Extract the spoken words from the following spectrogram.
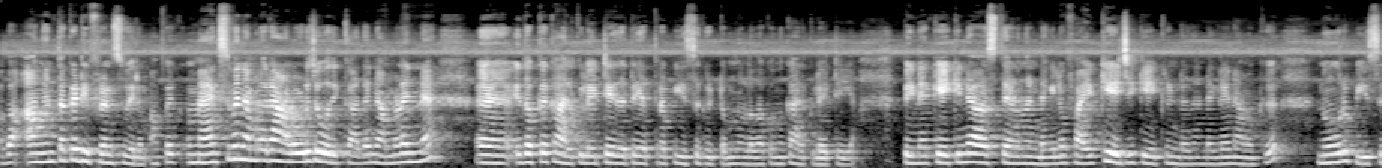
അപ്പോൾ അങ്ങനത്തെ ഒക്കെ ഡിഫറൻസ് വരും. അപ്പോൾ മാക്സിമം നമ്മൾ ഒരാളോട് ചോദിക്കാതെ നമ്മൾ തന്നെ ഇതൊക്കെ കാൽക്കുലേറ്റ് ചെയ്തിട്ട് എത്ര പീസ് കിട്ടും എന്നുള്ളതൊക്കെ ഒന്ന് കാൽക്കുലേറ്റ് ചെയ്യാം. പിന്നെ കേക്കിന്റെ അവസ്ഥയാണെന്നുണ്ടെങ്കിലും ഫൈവ് കെ ജി കേക്ക് ഉണ്ടെന്നുണ്ടെങ്കിൽ നമുക്ക് നൂറ് പീസ്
